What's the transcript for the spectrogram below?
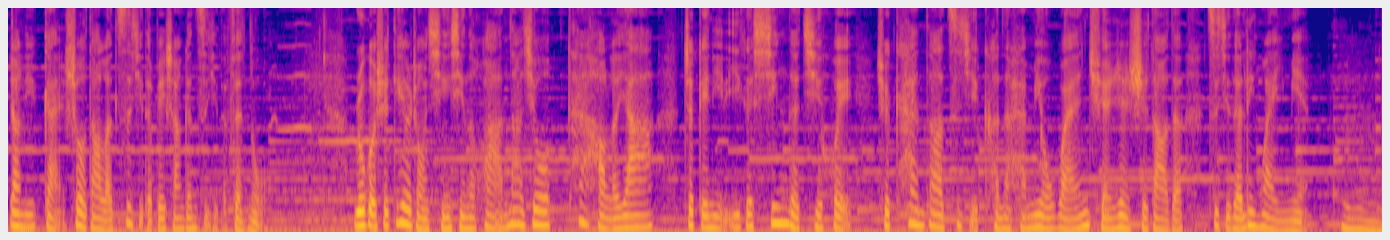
让你感受到了自己的悲伤跟自己的愤怒？如果是第二种情形的话，那就太好了呀！这给你一个新的机会，去看到自己可能还没有完全认识到的自己的另外一面。嗯，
